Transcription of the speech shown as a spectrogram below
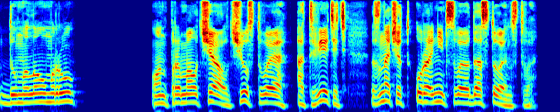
Думала, умру». Он промолчал, чувствуя, ответить значит уронить свое достоинство.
